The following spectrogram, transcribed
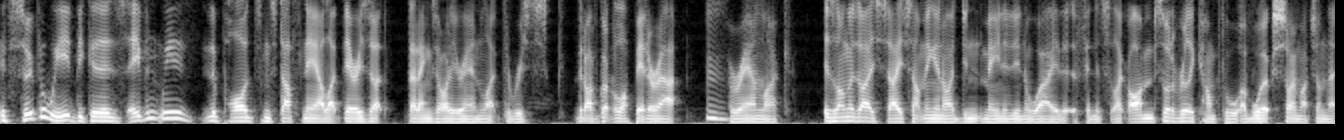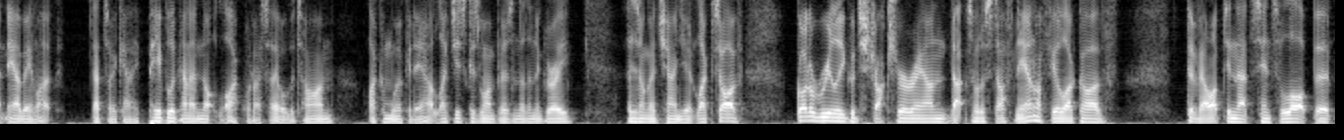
it's super weird because even with the pods and stuff now, like there is that that anxiety around like the risk that I've gotten a lot better at mm. around like as long as I say something and I didn't mean it in a way that offends, like I'm sort of really comfortable. I've worked so much on that now, being like, that's okay. People are gonna not like what I say all the time. I can work it out. Like just because one person doesn't agree, it's not going to change it. Like so, I've got a really good structure around that sort of stuff now, and I feel like I've developed in that sense a lot. But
